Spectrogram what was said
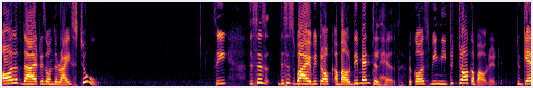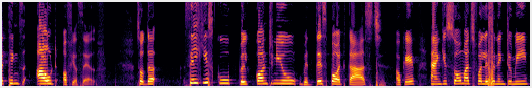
all of that is on the rise too see this is this is why we talk about the mental health because we need to talk about it to get things out of yourself. So the silky scoop will continue with this podcast. Okay? Thank you so much for listening to me.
